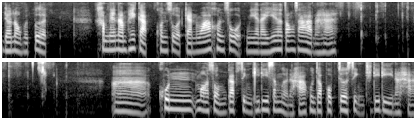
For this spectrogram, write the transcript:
เดี๋ยวหน่องไปเปิดคำแนะนำให้กับคนโสดกันว่าคนโสดมีอะไรที่จะต้องทราบนะคะ คุณเหมาะสมกับสิ่งที่ดีเสมอนะคะ คุณจะพบเจอสิ่งที่ดีๆนะคะ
